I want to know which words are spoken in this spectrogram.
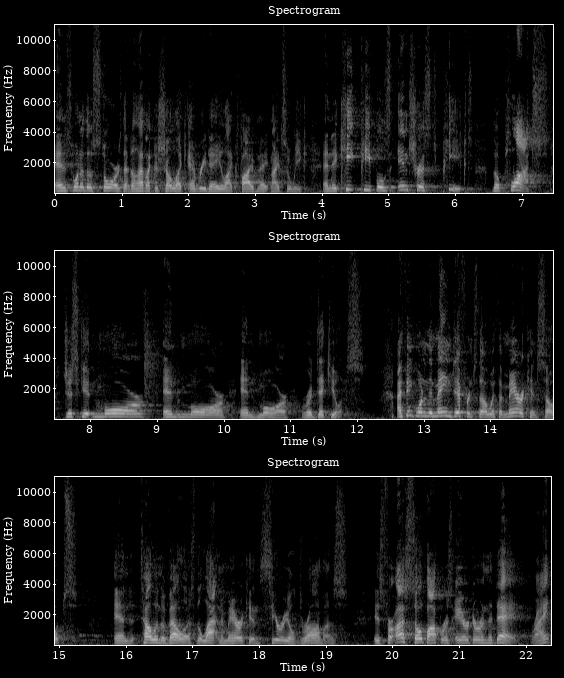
And it's one of those stores that they'll have like a show like every day, like five night, nights a week. And they keep people's interest piqued. The plots just get more and more and more ridiculous. I think one of the main difference, though, with American soaps and telenovelas, the Latin American serial dramas, is for us, soap operas air during the day, right?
